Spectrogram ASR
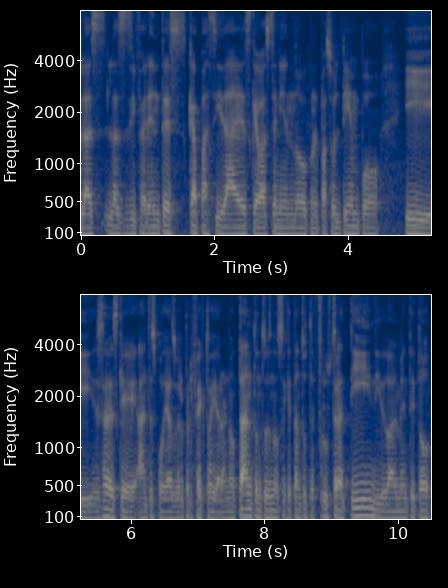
las, las, diferentes capacidades que vas teniendo con el paso del tiempo. Y sabes que antes podías ver perfecto y ahora no tanto, entonces no sé qué tanto te frustra a ti individualmente y todo,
